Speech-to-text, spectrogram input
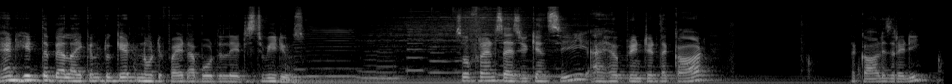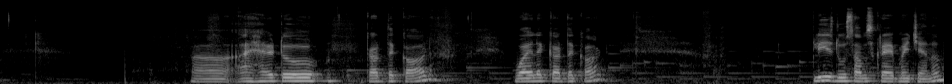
and hit the bell icon to get notified about the latest videos. So friends as you can see I have printed the card. The card is ready. Uh, I have to cut the card. While I cut the card please do subscribe my channel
